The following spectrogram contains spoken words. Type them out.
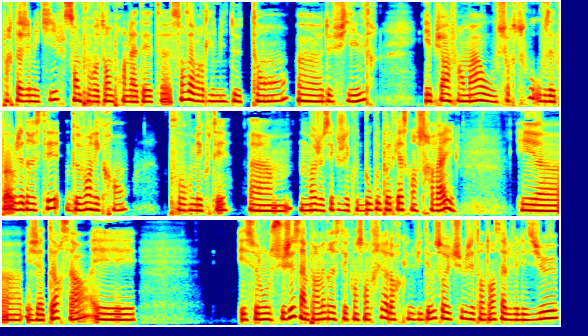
partager mes kiffs sans pour autant me prendre la tête, euh, sans avoir de limite de temps, euh, de filtre. Et puis un format où surtout vous n'êtes pas obligé de rester devant l'écran pour m'écouter. Euh, moi, je sais que j'écoute beaucoup de podcasts quand je travaille et, euh, et j'adore ça. Et et selon le sujet, ça me permet de rester concentré, alors qu'une vidéo sur YouTube, j'ai tendance à lever les yeux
